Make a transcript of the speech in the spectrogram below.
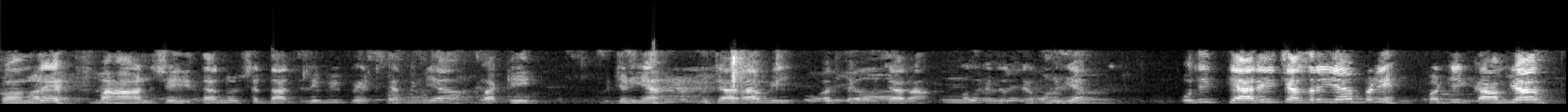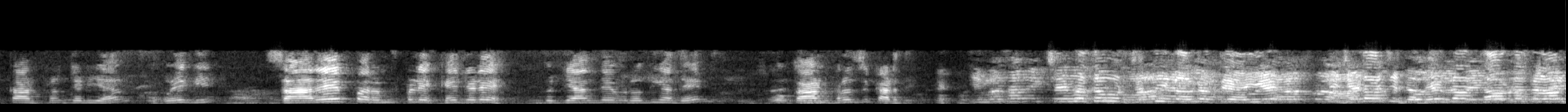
ਕੌਮ ਦੇ ਮਹਾਨ ਸ਼ਹੀਦਾਂ ਨੂੰ ਸ਼ਰਧਾਂਜਲੀ ਵੀ ਭੇਟ ਕਰਨਗੀਆਂ। ਬਾਕੀ ਜਿਹੜੀਆਂ ਵਿਚਾਰਾਂ ਵੀ ਪੱਤਰ ਵਿਚਾਰਾਂ ਮੌਕੇ ਦੇ ਉੱਤੇ ਹੋਣਗੀਆਂ। ਉਹਦੀ ਤਿਆਰੀ ਚੱਲ ਰਹੀ ਹੈ ਬੜੀ ਵੱਡੀ ਕਾਮਯਾਬ ਕਾਨਫਰੰਸ ਜਿਹੜੀ ਹੈ ਹੋਏਗੀ। ਸਾਰੇ ਭਰਮ ਭੁਲੇਖੇ ਜਿਹੜੇ ਦੂਜਿਆਂ ਦੇ ਵਿਰੋਧੀਆਂ ਦੇ ਉਹ ਕਾਨਫਰੰਸ ਕੱਢ ਦੇ। ਚੀਮਾ ਸਾਹਿਬ ਇੱਕ ਇਹ ਮਤਲਬ ਹੁਣ ਸਿੱਧੀ ਗੱਲ ਉੱਤੇ ਆਈ ਹੈ ਕਿ ਜਿਹੜਾ ਅੱਜ ਜਥੇਦਾਰ ਸਾਹਿਬ ਨਾਲ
